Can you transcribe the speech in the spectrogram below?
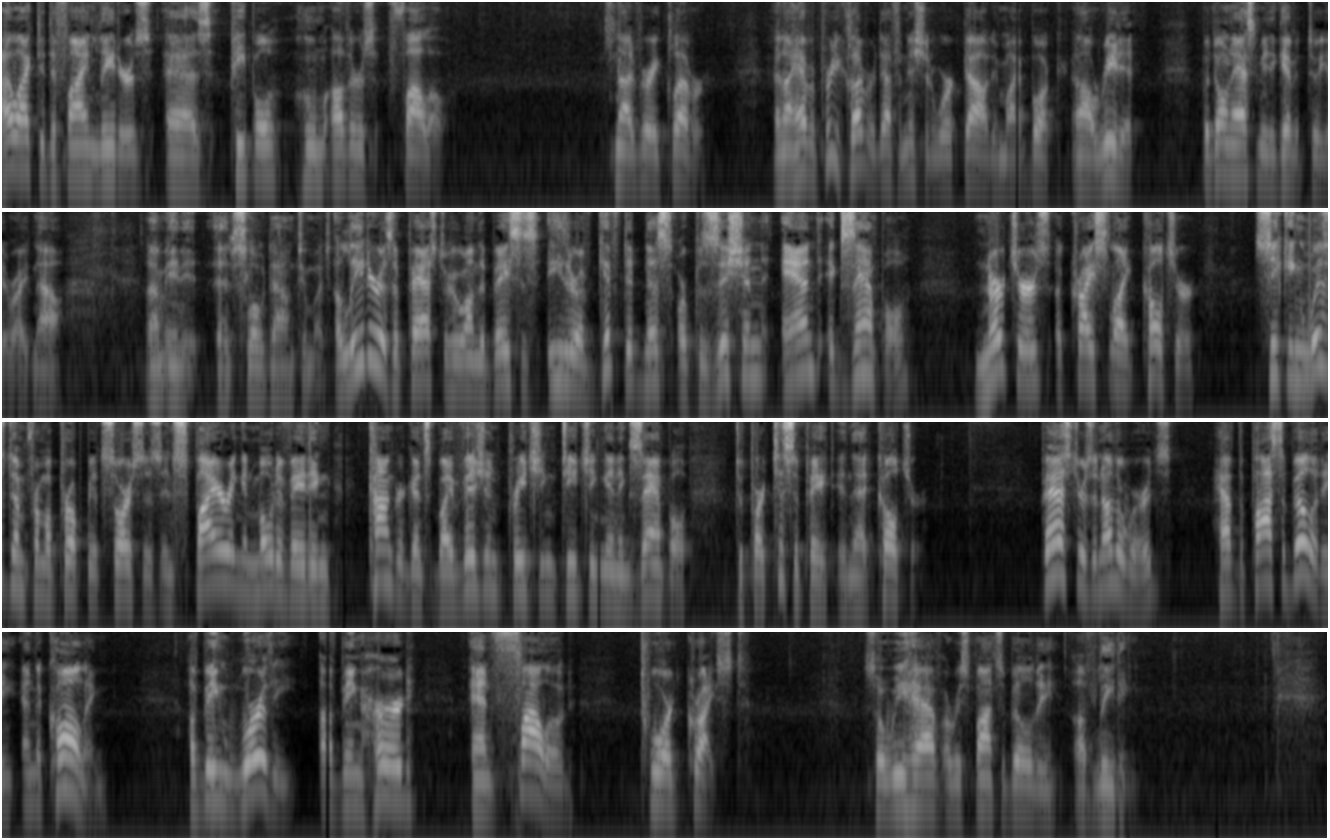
I like to define leaders as people whom others follow. It's not very clever. And I have a pretty clever definition worked out in my book, and I'll read it, but don't ask me to give it to you right now. I mean, it, it slowed down too much. A leader is a pastor who, on the basis either of giftedness or position and example, nurtures a Christ like culture, seeking wisdom from appropriate sources, inspiring and motivating congregants by vision, preaching, teaching, and example to participate in that culture. Pastors, in other words, have the possibility and the calling of being worthy of being heard and followed toward Christ. So we have a responsibility of leading.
